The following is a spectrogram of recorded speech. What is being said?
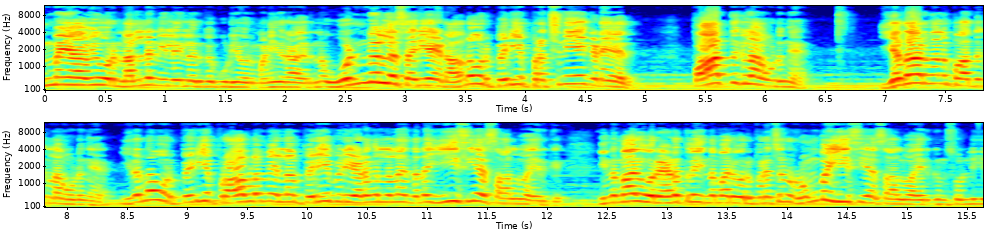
உண்மையாவே ஒரு நல்ல நிலையில இருக்கக்கூடிய ஒரு மனிதராக இருந்தா ஒன்றும் இல்லை சரியாயிடும். அதெல்லாம் ஒரு பெரிய பிரச்சனையே கிடையாது. பார்த்துக்கலாம் விடுங்க. எதா இருந்தாலும் பார்த்துக்கலாம் விடுங்க. இதெல்லாம் ஒரு பெரிய ப்ராப்ளமே எல்லாம் பெரிய பெரிய இடங்கள்லாம் இதெல்லாம் ஈஸியாக சால்வ் ஆயிருக்கு. இந்த மாதிரி ஒரு இடத்துல இந்த மாதிரி ஒரு பிரச்சனை ரொம்ப ஈஸியாக சால்வ் ஆயிருக்குன்னு சொல்லி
